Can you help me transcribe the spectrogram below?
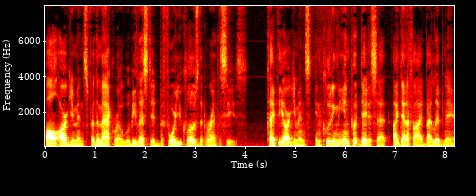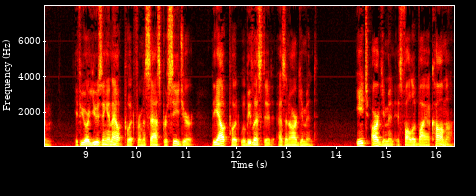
All arguments for the macro will be listed before you close the parentheses. Type the arguments, including the input dataset identified by libname. If you are using an output from a SAS procedure, the output will be listed as an argument. Each argument is followed by a comma,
